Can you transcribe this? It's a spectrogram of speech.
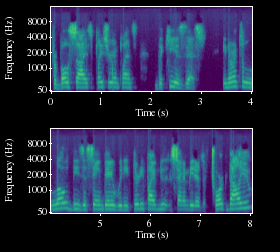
for both sides, place your implants. The key is this. In order to load these the same day, we need 35 Newton centimeters of torque value.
